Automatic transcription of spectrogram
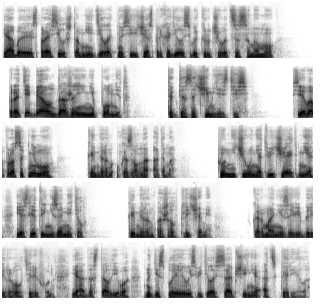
я бы спросил, что мне делать, но сейчас приходилось выкручиваться самому. Про тебя он даже и не помнит. Тогда зачем я здесь? Все вопросы к нему, Кэмерон указал на Адама. Он ничего не отвечает мне, если ты не заметил. Кэмерон пожал плечами. Кармане завибрировал телефон. Я достал его, на дисплее высветилось сообщение от Скорела.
